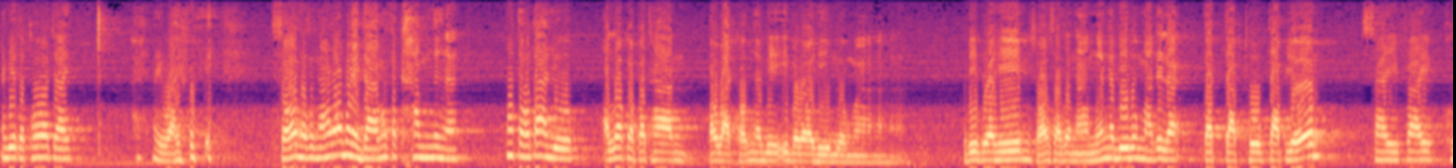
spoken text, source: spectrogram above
นักเรียก็ท้อใจ ไม่ไหวสอนศาสนาแล้วไม่ได้ด่ามันสักคำหนึ่งนะมาต่อต้านอยู่อัลลอฮ์ก็ประทานประวัติของนบีอิบรอฮีมลงมาอดีอิบรอฮีมสอนศาสนา เหมือนนบีมุฮัมมัดนี่แหละแต่จับถูกจับโยมใส่ไฟผู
